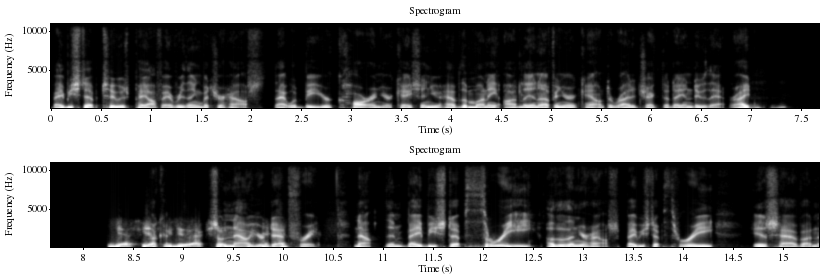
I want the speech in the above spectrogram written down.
Baby step two is pay off everything but your house. That would be your car in your case, and you have the money, oddly enough, in your account to write a check today and do that. Right. Yes, yes, we do actually. So now you're debt free. Now, then baby step three, other than your house, baby step three is have an,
